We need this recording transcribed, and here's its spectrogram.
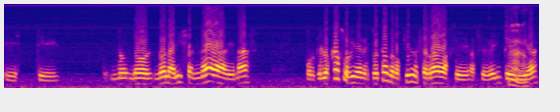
este no, no, no analizan nada además, porque los casos vienen explotando, nos tienen cerrado hace, hace 20 días,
